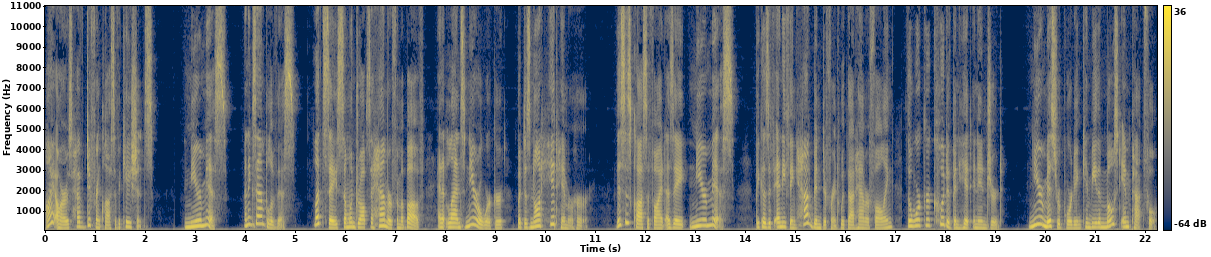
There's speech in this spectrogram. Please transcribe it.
IRs have different classifications. Near miss. An example of this. Let's say someone drops a hammer from above and it lands near a worker but does not hit him or her. This is classified as a near miss because if anything had been different with that hammer falling, the worker could have been hit and injured. Near miss reporting can be the most impactful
